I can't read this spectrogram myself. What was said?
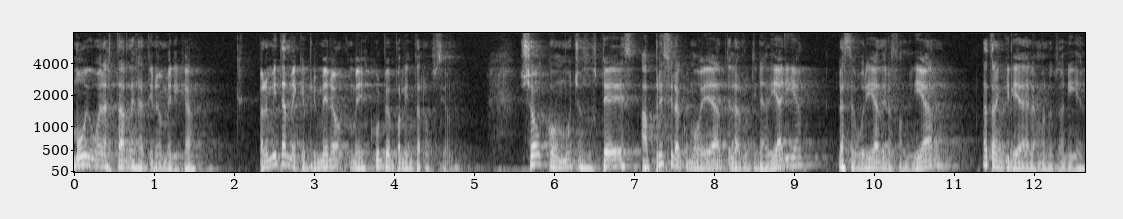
Muy buenas tardes Latinoamérica. Permítanme que primero me disculpe por la interrupción. Yo, como muchos de ustedes, aprecio la comodidad de la rutina diaria, la seguridad de lo familiar, la tranquilidad de la monotonía.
